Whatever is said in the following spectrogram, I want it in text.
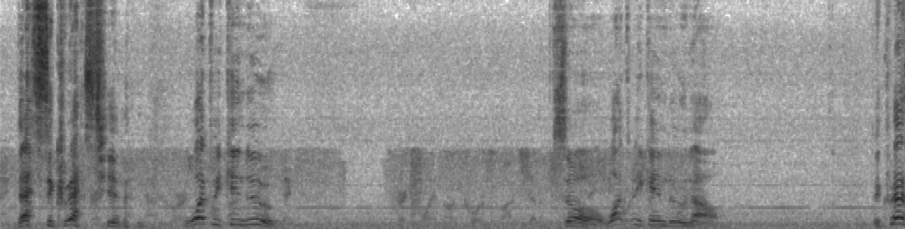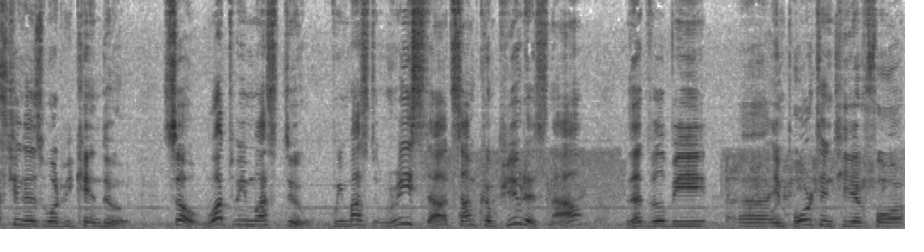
That's the question. what we can do? So what we can do now? The question is what we can do. So what we must do? We must restart some computers now that will be uh, important here for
